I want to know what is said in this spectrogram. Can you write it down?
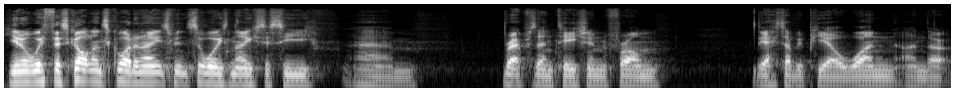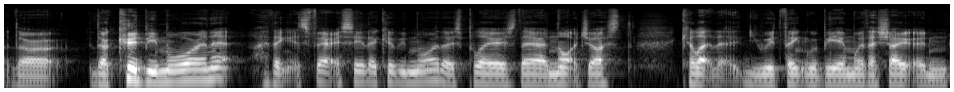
you know, with the Scotland squad announcement, it's always nice to see um, representation from the SWPL one, and there there there could be more in it. I think it's fair to say there could be more. There's players there, not just Colette that you would think would be in with a shout, and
